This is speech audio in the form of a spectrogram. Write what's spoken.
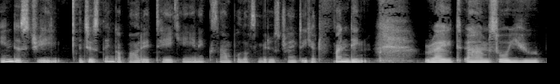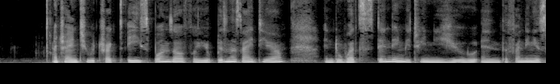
industry. Just think about it. Taking an example of somebody who's trying to get funding right? Um, so you are trying to attract a sponsor for your business idea. And what's standing between you and the funding is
